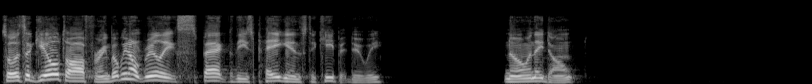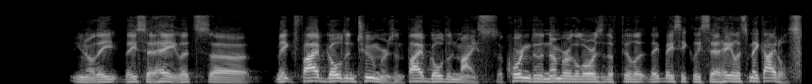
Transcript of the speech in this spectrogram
So it's a guilt offering, but we don't really expect these pagans to keep it, do we? No, and they don't. You know, they, they said, hey, let's uh, make five golden tumors and five golden mice. According to the number of the lords of the Philistines, they basically said, hey, let's make idols.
